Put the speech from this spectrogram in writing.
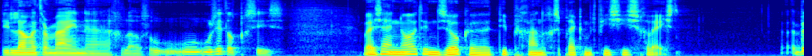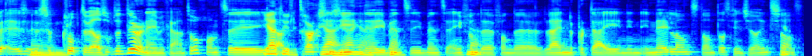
die lange termijn eh, geloven? Hoe, hoe, hoe zit dat precies? Wij zijn nooit in zulke diepgaande gesprekken met visies geweest. Be- Ze Ehm. klopte wel eens op de deur, neem ik aan, toch? Want eh, je Ja, laat tuurlijk. attractie Ja, zien, ja, eh, je, bent, je bent een van, de, van de leidende partijen in, in, in Nederland. Dan, dat vindt ze wel interessant.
